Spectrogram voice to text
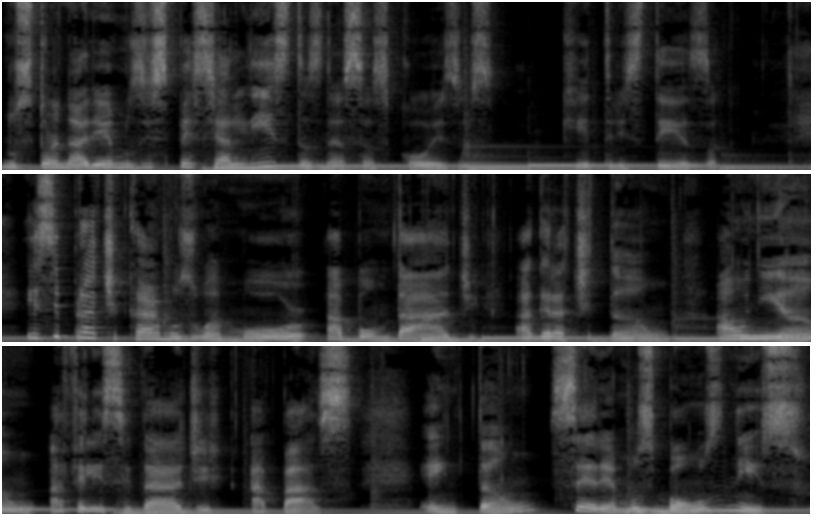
nos tornaremos especialistas nessas coisas. Que tristeza! E se praticarmos o amor, a bondade, a gratidão, a união, a felicidade, a paz, então seremos bons nisso.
